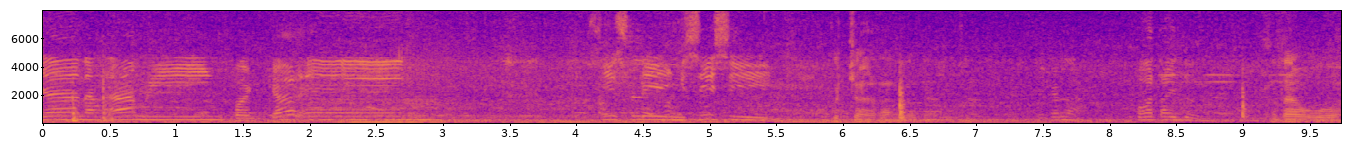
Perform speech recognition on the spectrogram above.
Yan ang aming pagkain. Sisling, sisig. Kutsara. Ano Teka lang. Puka tayo doon. Saan tayo kukuha?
